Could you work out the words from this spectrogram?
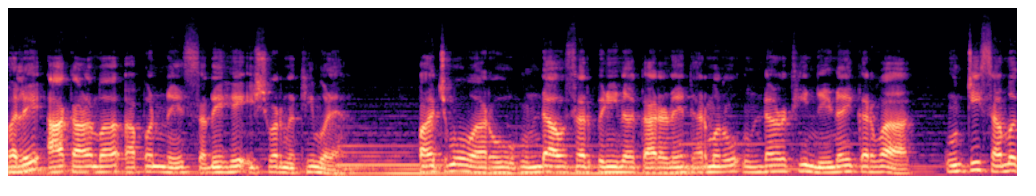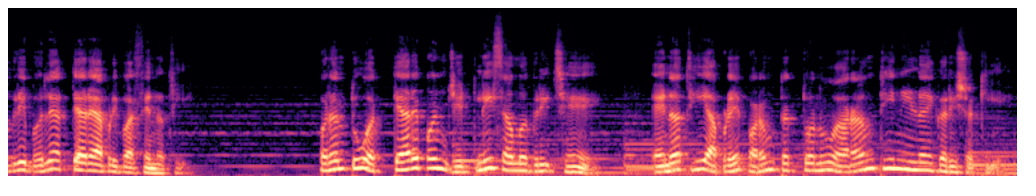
ભલે આ કાળમાં આપણને સદેહે ઈશ્વર નથી મળ્યા. પાંચમો વારો ઊંડા અવસર પીઢીના કારણે ધર્મનો ઊંડાણથી નિર્ણય કરવા ઊંચી સામગ્રી ભલે અત્યારે આપણી પાસે નથી. પરંતુ અત્યારે પણ જેટલી સામગ્રી છે એનાથી આપણે પરમ તત્વનો આરામથી નિર્ણય કરી શકીએ.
